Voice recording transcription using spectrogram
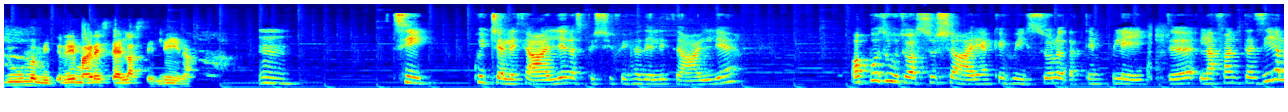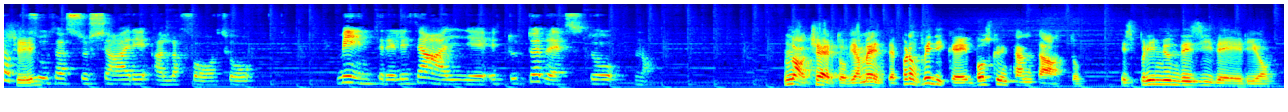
zoom mi rimane stella, stellina. Mm. Sì, qui c'è le taglie, la specifica delle taglie. Ho potuto associare anche qui solo da template, la fantasia l'ho Sì. potuta associare alla foto, mentre le taglie e tutto il resto no. No, certo, ovviamente, però vedi che Bosco Incantato esprime un desiderio.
